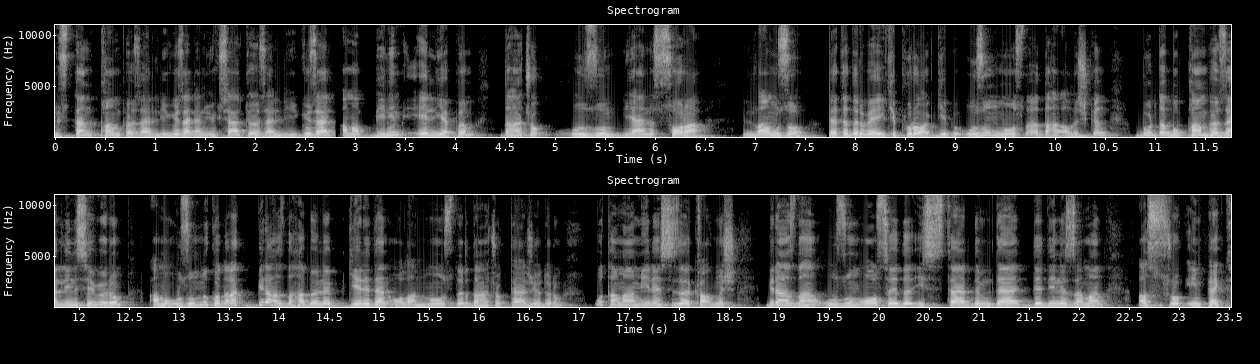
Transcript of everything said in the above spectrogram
üstten pump özelliği güzel yani yükselti özelliği güzel ama benim el yapım daha çok uzun yani Sora, Lamzo, Datader V2 Pro gibi uzun mouse'lara daha alışkın. Burada bu pump özelliğini seviyorum ama uzunluk olarak biraz daha böyle geriden olan mouse'ları daha çok tercih ediyorum. Bu tamamıyla size kalmış. Biraz daha uzun olsaydı isterdim de dediğiniz zaman Asus ROG Impact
